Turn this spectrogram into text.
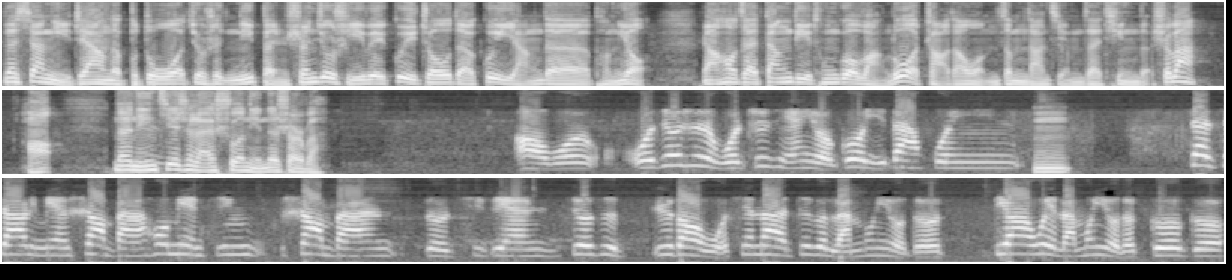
那像你这样的不多，就是你本身就是一位贵州的贵阳的朋友，然后在当地通过网络找到我们这么档节目在听的是吧？好，那您接下来说您的事儿吧。哦，我我就是我之前有过一段婚姻，嗯在家里面上班，后面经上班的期间，就是遇到我现在这个男朋友的第二位男朋友的哥哥，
